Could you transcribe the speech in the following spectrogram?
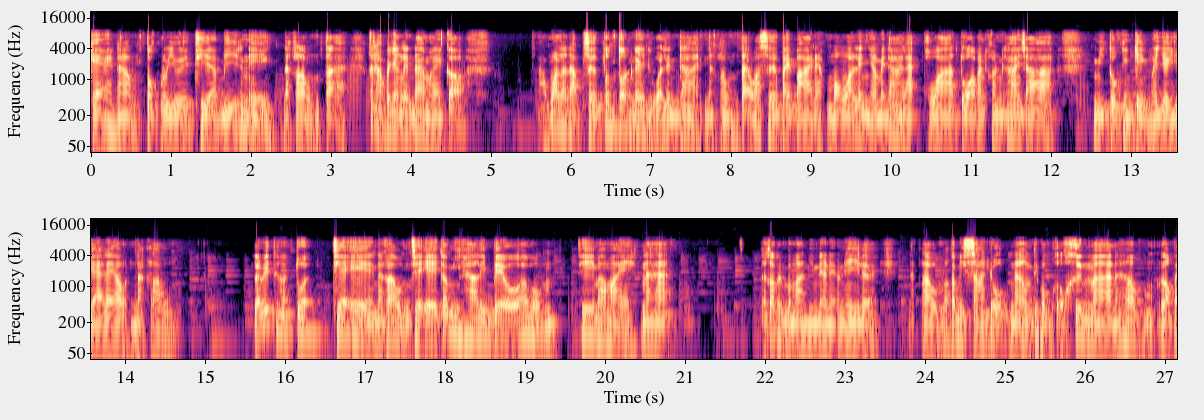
แก่นะครับตกลงอยู่ในเทียบีนั่นเองนะครับผมแต่ก็ถามว่ายังเล่นได้ไหมก็ ถามว่าระดับเซิร์ฟต้นๆก็ยังถือว่าเล่นได้นะครับผมแต่ว่าเซิร์ฟปลายๆเนี่ยมองว่าเล่นยังไม่ได้แล้วเพราะว่าตัวมันค่อนข้างจะมีตัวเก่งๆมาเยอะแยะแล้วนะครับผมแล้วที่ตัวเทเอนะครับผมเทเอก็มีฮาริเบลครับผมที่มาใหม่นะฮะ แล้วก็เป็นประมาณนี้แนวๆนี้เลยนะครับผมแล้วก็มีซาโดะนะผมที่ผมเอาขึ้นมานะครับผมลองไป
